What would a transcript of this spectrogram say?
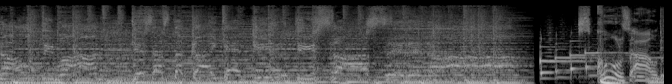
nauttimaan, kesästä kaiken irti saa Serena. Schools Out.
